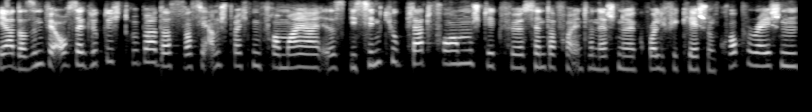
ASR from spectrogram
Ja, da sind wir auch sehr glücklich drüber. Das, was Sie ansprechen, Frau Mayer, ist die SynQ-Plattform, steht für Center for International Qualification Cooperation.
